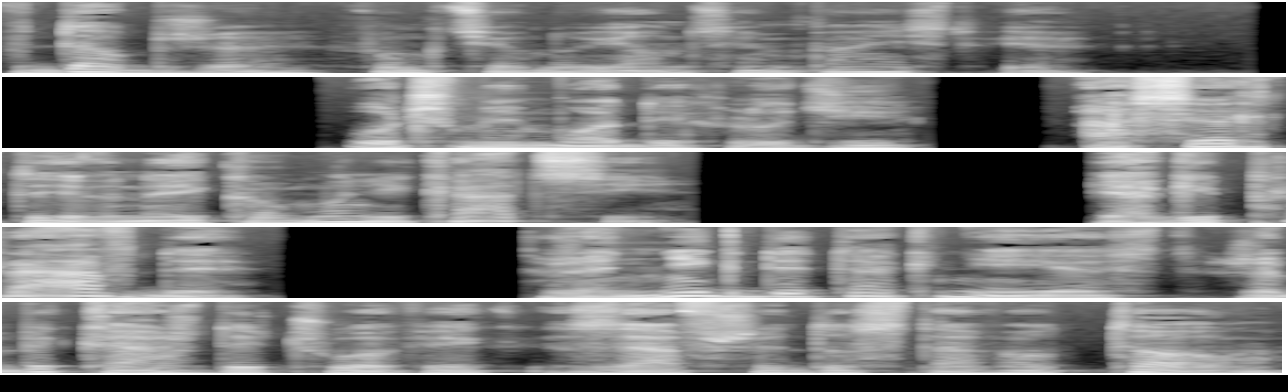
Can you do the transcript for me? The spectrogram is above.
w dobrze funkcjonującym państwie. Uczmy młodych ludzi asertywnej komunikacji, jak i prawdy, że nigdy tak nie jest, żeby każdy człowiek zawsze dostawał to,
